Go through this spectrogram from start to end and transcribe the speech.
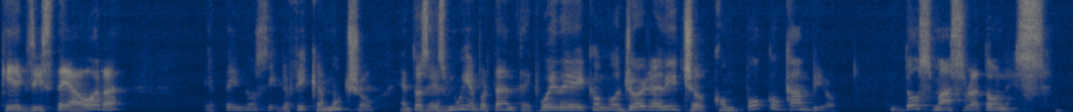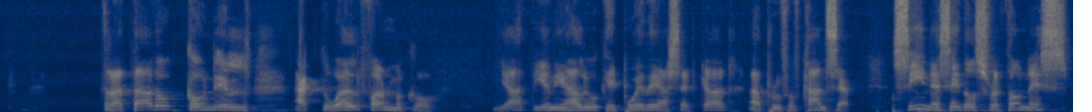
que existe ahora, este no significa mucho. Entonces es muy importante. Puede, como George ha dicho, con poco cambio, dos más ratones, tratado con el actual fármaco, ya tiene algo que puede acercar a proof of concept. Sin esos dos ratones,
